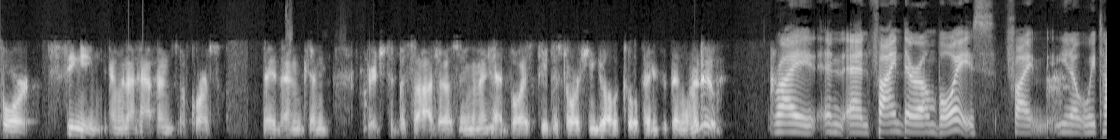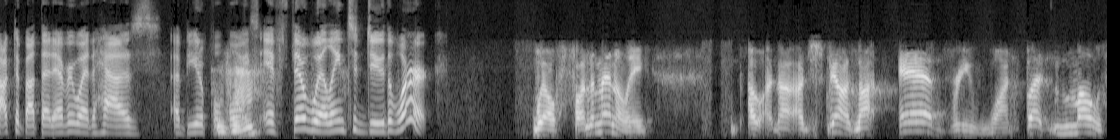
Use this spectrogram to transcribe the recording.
for singing. And when that happens, of course, they then can bridge to passaggio, sing in their head voice, do distortion, do all the cool things that they want to do. Right, and and find their own voice. Find you know we talked about that. Everyone has a beautiful mm-hmm. voice if they're willing to do the work. Well, fundamentally, oh, I'll just be honest. Not everyone, but most,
